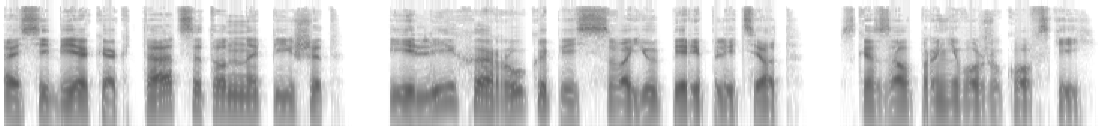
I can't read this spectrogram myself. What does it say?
о себе, как Тацит он напишет, и лихо рукопись свою переплетет, сказал про него Жуковский.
